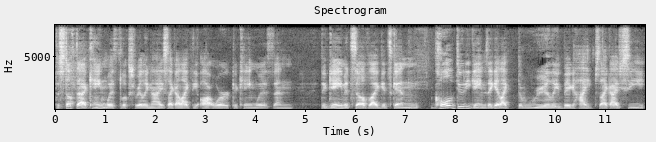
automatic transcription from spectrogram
the stuff that it came with looks really nice. Like I like the artwork it came with, and the game itself. Like it's getting Call of Duty games. They get like the really big hypes. Like I see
